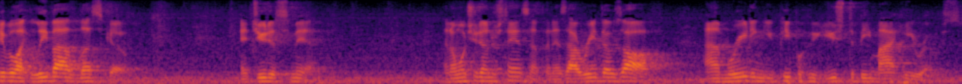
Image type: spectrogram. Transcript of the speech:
people like Levi Lusko and Judah Smith. And I want you to understand something. As I read those off, I'm reading you people who used to be my heroes.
